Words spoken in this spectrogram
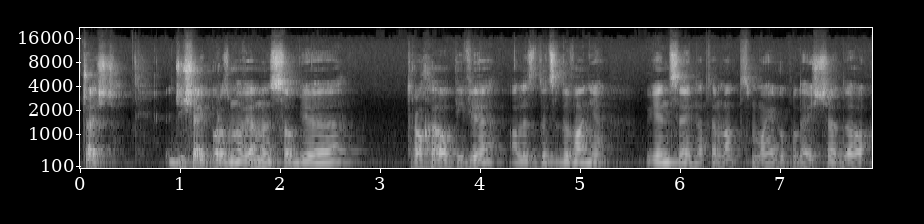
Cześć. Dzisiaj porozmawiamy sobie trochę o piwie, ale zdecydowanie więcej na temat mojego podejścia do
